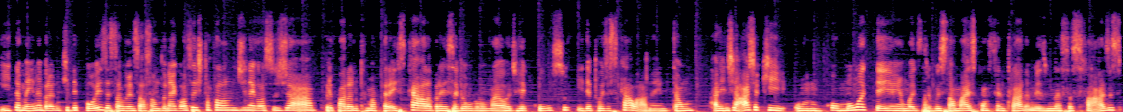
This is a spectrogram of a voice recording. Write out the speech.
E também lembrando que depois dessa organização do negócio, a gente está falando de negócios já preparando para uma pré-escala, para receber um volume maior de recurso e depois escalar, né? Então, a gente acha que o comum é ter uma distribuição mais concentrada mesmo nessas fases,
